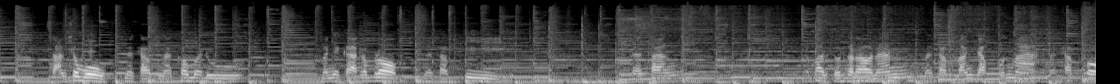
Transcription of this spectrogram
3 ชั่วโมงนะครับนะก็มาดูบรรยากาศรอบๆนะครับที่ทางบ้านสวนของเรานั้นนะครับ หลังจากฝนมานะครับ ก็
